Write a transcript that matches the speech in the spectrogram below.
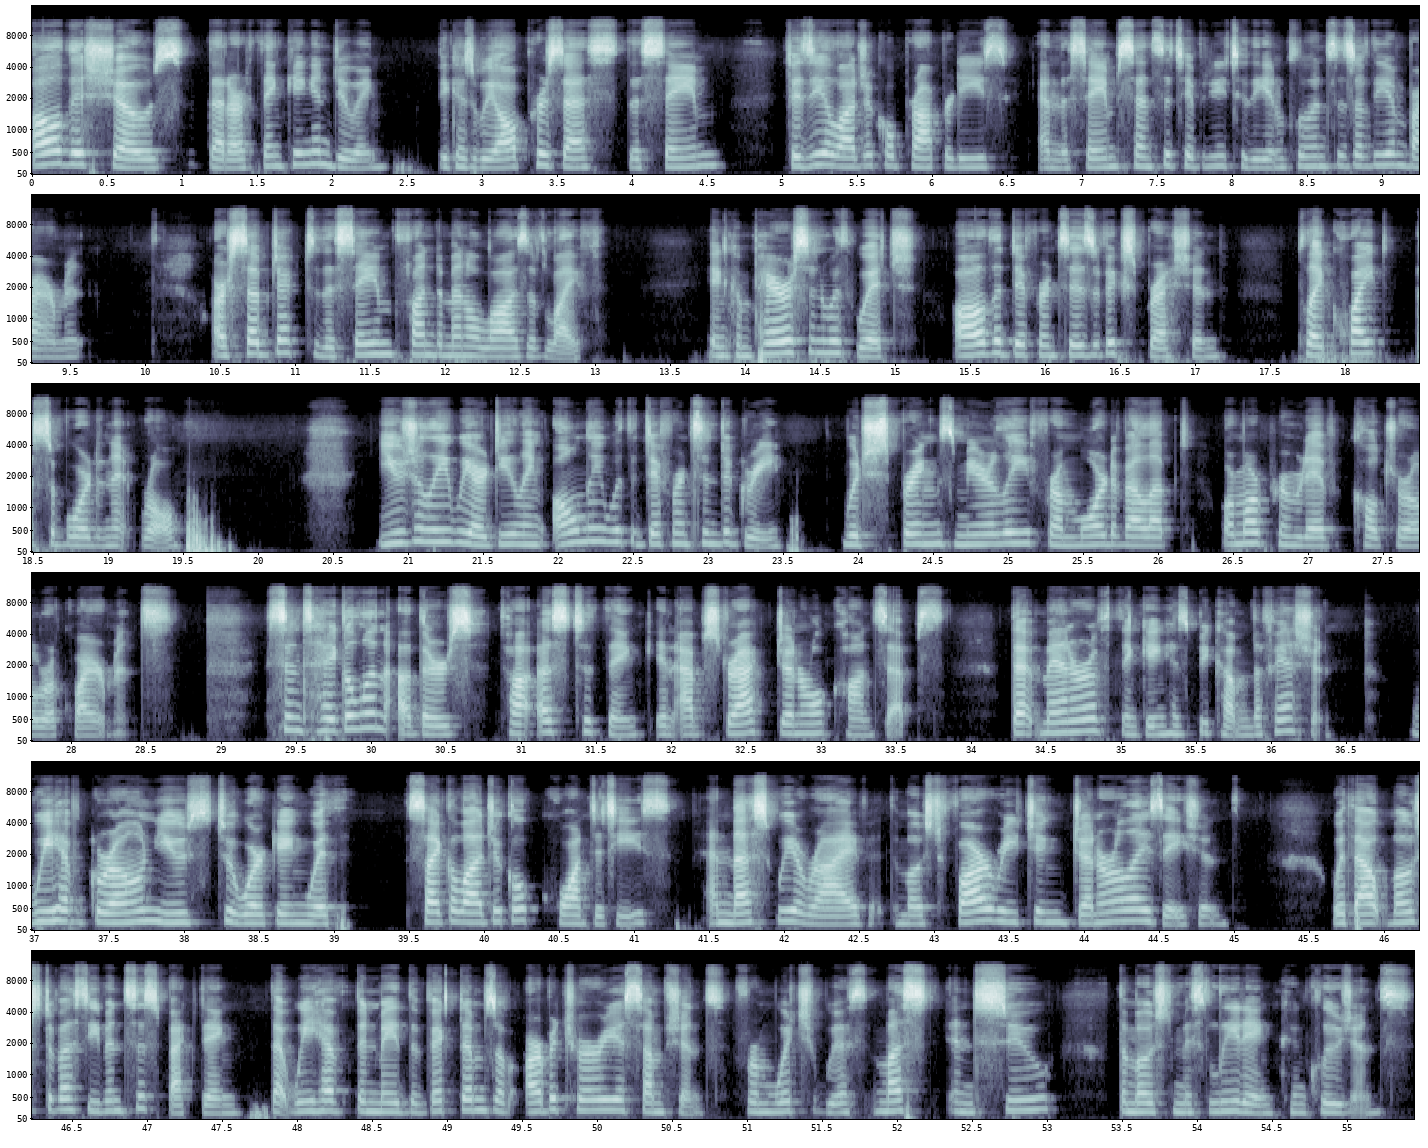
All this shows that our thinking and doing, because we all possess the same physiological properties and the same sensitivity to the influences of the environment, are subject to the same fundamental laws of life, in comparison with which all the differences of expression play quite a subordinate role. Usually we are dealing only with a difference in degree, which springs merely from more developed or more primitive cultural requirements. Since Hegel and others taught us to think in abstract general concepts, that manner of thinking has become the fashion. We have grown used to working with psychological quantities, and thus we arrive at the most far reaching generalizations without most of us even suspecting that we have been made the victims of arbitrary assumptions from which must ensue the most misleading conclusions.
